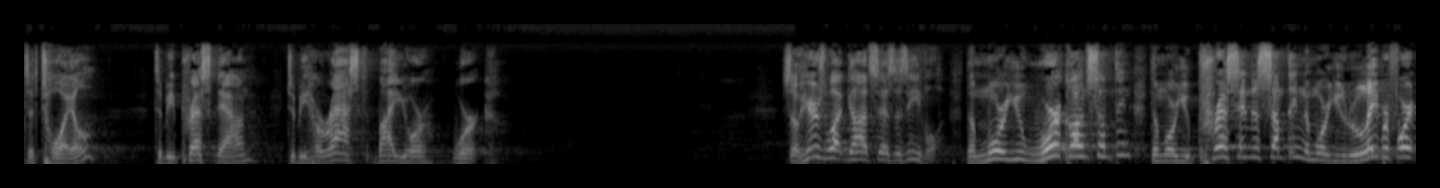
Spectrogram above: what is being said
to toil, to be pressed down, to be harassed by your work. So here's what God says is evil. The more you work on something, the more you press into something, the more you labor for it,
